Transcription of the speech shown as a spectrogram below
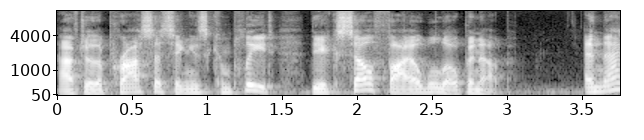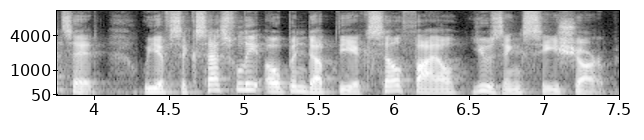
After the processing is complete, the Excel file will open up. And that's it. We have successfully opened up the Excel file using C Sharp.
